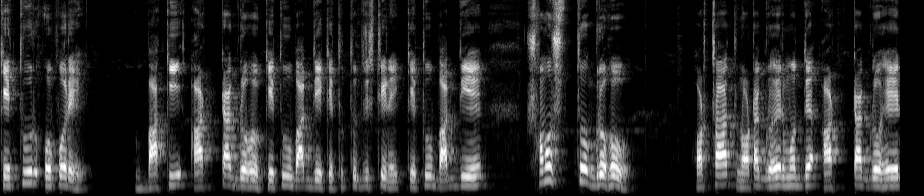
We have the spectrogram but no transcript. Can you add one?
কেতুর ওপরে বাকি আটটা গ্রহ, কেতু বাদ দিয়ে কেতুর তো দৃষ্টি নেই, কেতু বাদ দিয়ে সমস্ত গ্রহ, অর্থাৎ নটা গ্রহের মধ্যে আটটা গ্রহের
